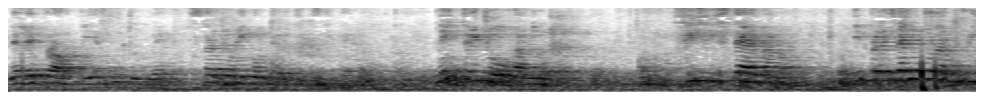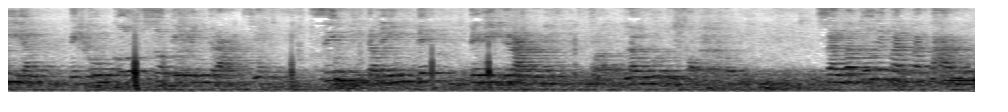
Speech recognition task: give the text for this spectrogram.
nelle proprie future stagioni concertistiche. Mentre i giovani si sistemano, vi presento la giuria del concorso che ringrazio sentitamente per il grande lavoro svolto. Salvatore Barbacano,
